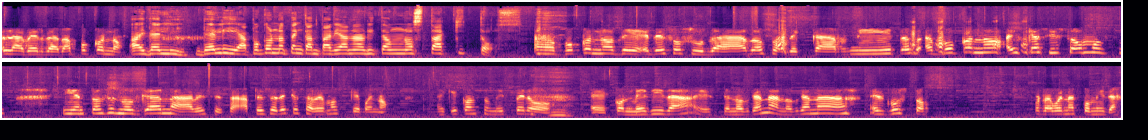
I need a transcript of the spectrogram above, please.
la verdad, ¿a poco no? Ay, Deli, Deli, ¿a poco no te encantarían ahorita unos taquitos? ¿A poco no de, de esos sudados o de carnitas? ¿A poco no? Es que así somos. Y entonces nos gana a veces, a pesar de que sabemos que, bueno, hay que consumir, pero eh, con medida, este, nos gana, nos gana el gusto por la buena comida.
